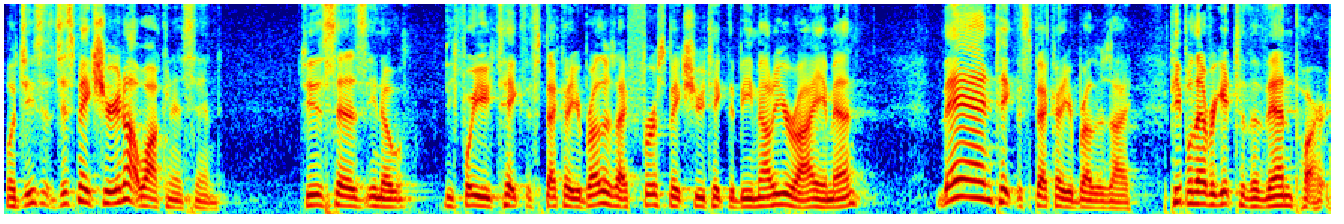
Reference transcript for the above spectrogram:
Well, Jesus, just make sure you're not walking in sin. Jesus says, you know, before you take the speck out of your brother's eye, first make sure you take the beam out of your eye, amen? Then take the speck out of your brother's eye. People never get to the then part,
